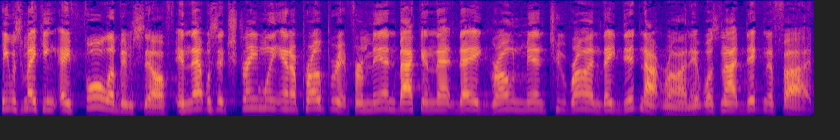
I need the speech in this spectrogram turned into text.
he was making a fool of himself, and that was extremely inappropriate for men back in that day, grown men to run. They did not run, it was not dignified,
